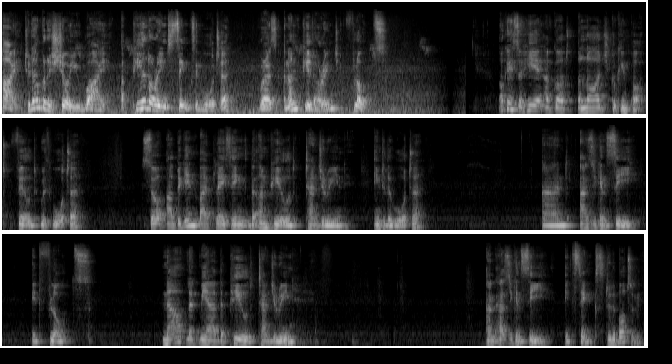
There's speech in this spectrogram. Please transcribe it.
Hi, today I'm going to show you why a peeled orange sinks in water whereas an unpeeled orange floats. Okay, so here I've got a large cooking pot filled with water. So I'll begin by placing the unpeeled tangerine into the water and as you can see it floats. Now let me add the peeled tangerine and as you can see it sinks to the bottom.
